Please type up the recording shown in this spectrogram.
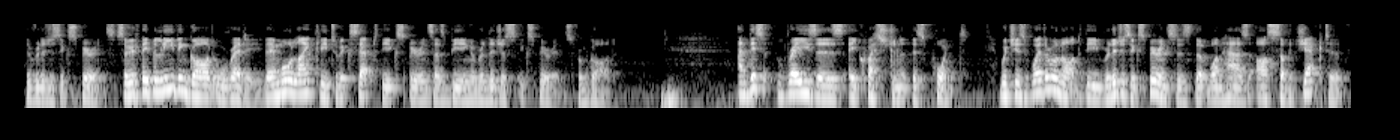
the religious experience. So if they believe in God already, they're more likely to accept the experience as being a religious experience from God. And this raises a question at this point, which is whether or not the religious experiences that one has are subjective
